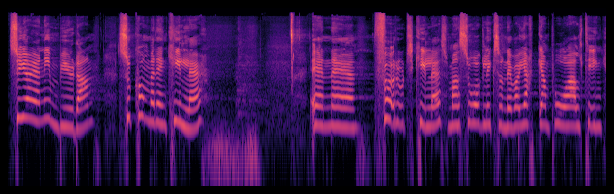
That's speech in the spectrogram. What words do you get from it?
Så gör jag en inbjudan, så kommer en kille, en eh, förortskille som man såg liksom, det var jackan på och allting,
